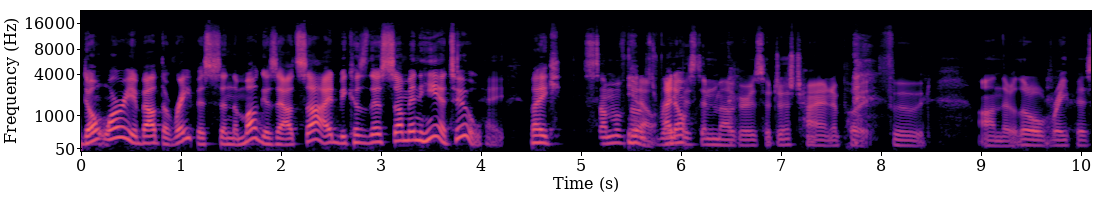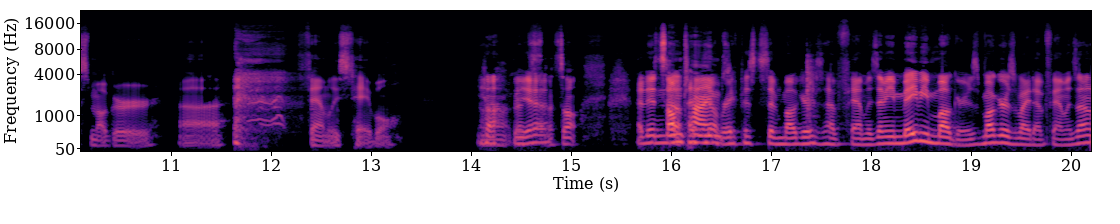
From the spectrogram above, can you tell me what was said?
don't worry about the rapists and the muggers outside because there's some in here too Hey, like some of You those know, rapists and muggers are just trying to put food on their little rapist mugger uh, family's table. You know, that's, yeah. that's all. I didn't know, I Sometimes- didn't know rapists and muggers have families. I mean, maybe muggers. Muggers might have families. I don't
